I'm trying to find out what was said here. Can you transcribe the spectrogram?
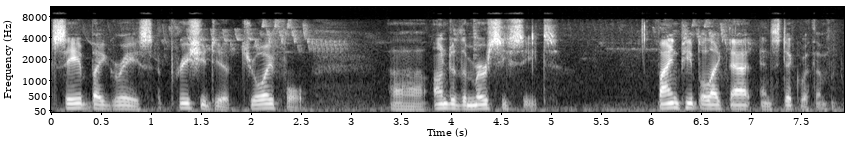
saved by grace, appreciative, joyful, uh, under the mercy seat. Find people like that and stick with them.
